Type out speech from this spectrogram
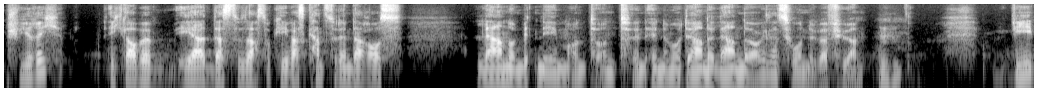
schwierig. Ich glaube eher, dass du sagst, okay, was kannst du denn daraus lernen und mitnehmen und, und in, in eine moderne lernende Organisation überführen? Mhm. Wie,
